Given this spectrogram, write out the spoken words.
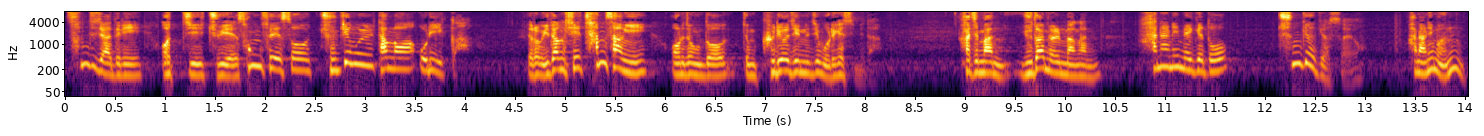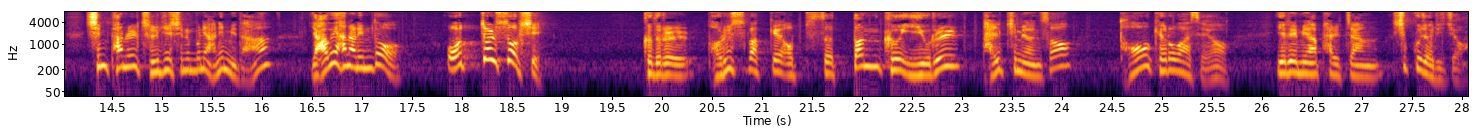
선지자들이 어찌 주의 성소에서 죽임을 당하오리이까. 여러분 이 당시 참상이 어느 정도 좀 그려지는지 모르겠습니다. 하지만 유다 멸망은 하나님에게도 충격이었어요. 하나님은 심판을 즐기시는 분이 아닙니다. 야외 하나님도 어쩔 수 없이 그들을 버릴 수밖에 없었던 그 이유를 밝히면서 더 괴로워하세요. 예레미야 8장 19절이죠.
